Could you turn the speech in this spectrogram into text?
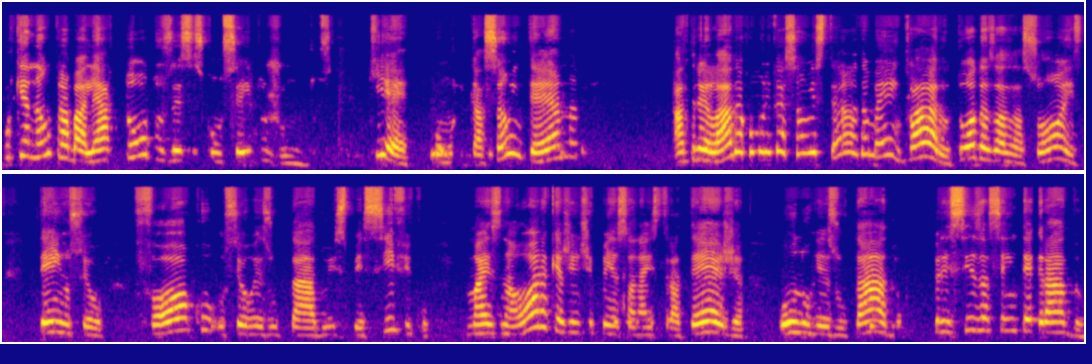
por que não trabalhar todos esses conceitos juntos? Que é comunicação interna, atrelada à comunicação externa também. Claro, todas as ações têm o seu foco, o seu resultado específico, mas na hora que a gente pensa na estratégia ou no resultado, precisa ser integrado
